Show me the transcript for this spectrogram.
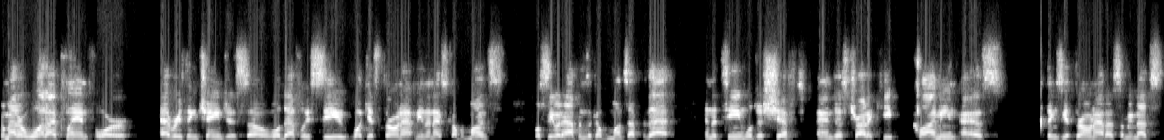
no matter what i plan for everything changes so we'll definitely see what gets thrown at me in the next couple months we'll see what happens a couple months after that and the team will just shift and just try to keep climbing as things get thrown at us i mean that's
